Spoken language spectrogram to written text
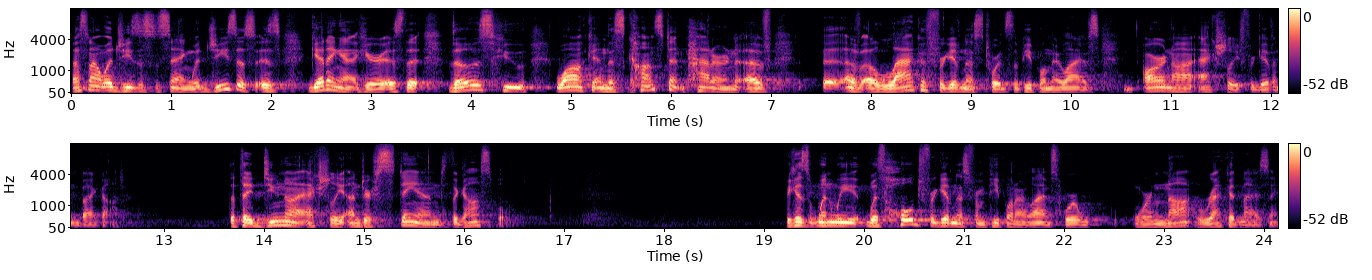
That's not what Jesus is saying. What Jesus is getting at here is that those who walk in this constant pattern of, uh, of a lack of forgiveness towards the people in their lives are not actually forgiven by God. That they do not actually understand the gospel. Because when we withhold forgiveness from people in our lives, we're, we're not recognizing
